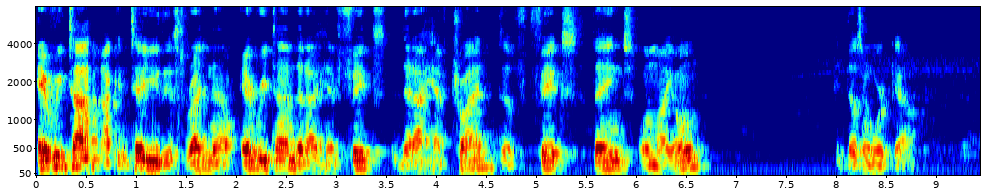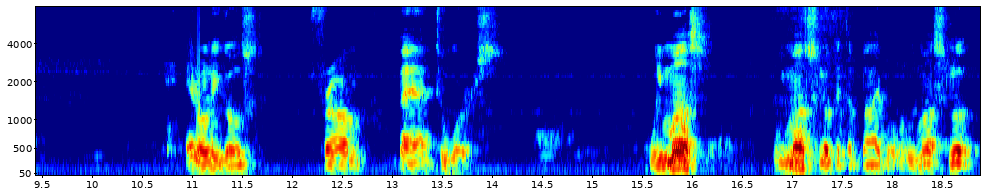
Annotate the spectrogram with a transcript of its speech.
Every time I can tell you this right now, every time that I have fixed, that I have tried to fix things on my own, it doesn't work out. It only goes from bad to worse. We must, we must look at the Bible. We must look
